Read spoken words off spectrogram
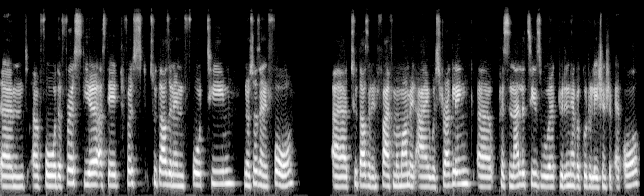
And uh, for the first year, I stayed first 2014, no, 2004, uh, 2005. My mom and I were struggling. Uh, personalities were, we didn't have a good relationship at all.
